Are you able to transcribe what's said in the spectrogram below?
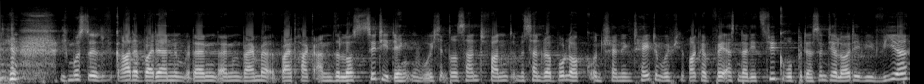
ich musste gerade bei deinem, deinem, deinem, Beitrag an The Lost City denken, wo ich interessant fand, mit Sandra Bullock und Channing Tatum, wo ich mich gefragt habe, wer ist denn da die Zielgruppe? Das sind ja Leute wie wir,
